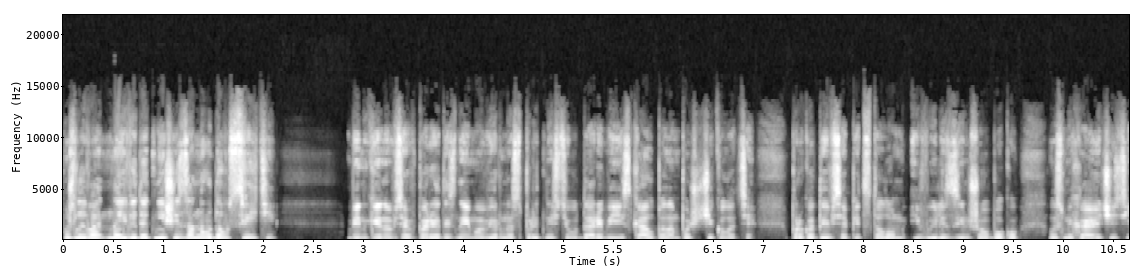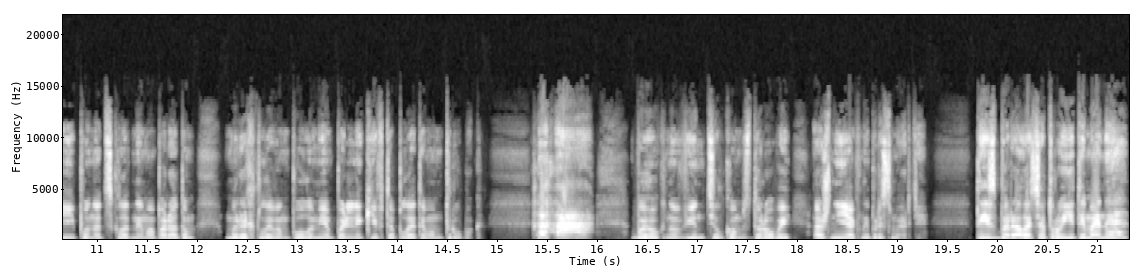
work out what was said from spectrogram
можливо, найвидатніший зануда у світі. Він кинувся вперед і з неймовірно спритністю ударив її скалпелем по щиколотці, прокотився під столом і виліз з іншого боку, усміхаючись їй понад складним апаратом, мерехтливим полум'ям пальників та плетивом трубок. Ха-ха. вигукнув він, цілком здоровий, аж ніяк не при смерті. Ти збиралася труїти мене,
